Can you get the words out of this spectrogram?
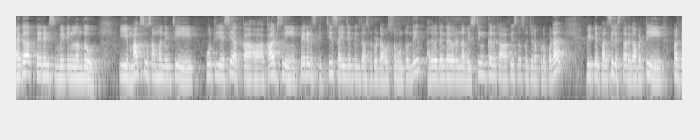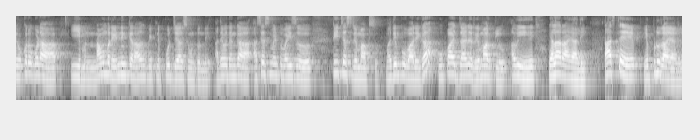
మెగా పేరెంట్స్ మీటింగ్ నందు ఈ మార్క్స్కి సంబంధించి పూర్తి చేసి ఆ కా ఆ కార్డ్స్ని పేరెంట్స్కి ఇచ్చి సైన్ చేయించాల్సినటువంటి అవసరం ఉంటుంది. అదేవిధంగా ఎవరైనా విజిటింగ్ కనుక ఆఫీసర్స్ వచ్చినప్పుడు కూడా వీటిని పరిశీలిస్తారు కాబట్టి ప్రతి ఒక్కరూ కూడా ఈ నవంబర్ ఎండింగ్కి రా వీటిని పూర్తి చేయాల్సి ఉంటుంది. అదేవిధంగా అసెస్మెంట్ వైజ్ టీచర్స్ రిమార్క్స్ మదింపు వారీగా ఉపాధ్యాయుని రిమార్కులు అవి ఎలా రాయాలి? రాస్తే ఎప్పుడు రాయాలి?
